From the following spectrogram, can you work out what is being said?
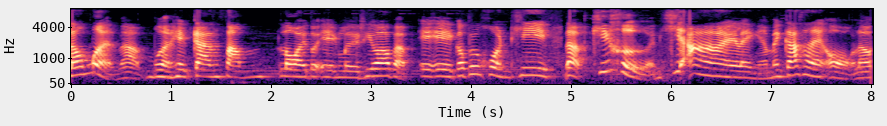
แล้วเหมือนแบบเหมือนเหตุการณ์ซ้ำรอยตัวเองเลยที่ว่าแบบเอเอก็เป็นคนที่แบบขี้เขินขี้อายอะไรเงี้ยไม่กล้าแสดงออกแล้ว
